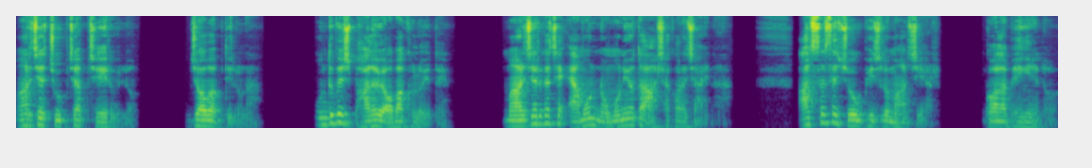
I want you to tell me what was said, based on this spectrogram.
মার্জিয়া চুপচাপ চেয়ে রইল। জবাব দিল না। অন্তু বেশ ভালোই অবাক হলো এতে। মার্জিয়ার কাছে এমন নমনীয়তা আশা করা যায় না। আস্তে আস্তে চোখ ভিজল মার্জিয়ার। গলা ভেঙে এলো।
